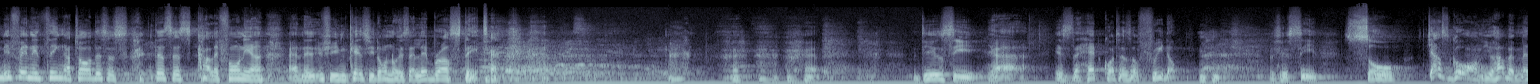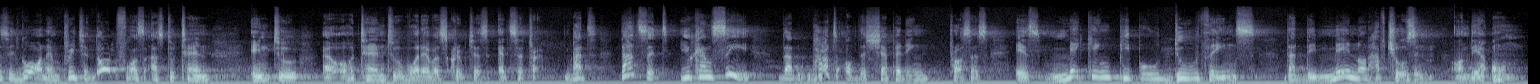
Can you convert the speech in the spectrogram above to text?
And if anything at all, this is, this is California. And if in case you don't know, it's a liberal state. Do you see? Yeah, it's the headquarters of freedom. you see, so just go on. You have a message, go on and preach it. Don't force us to turn into uh, or turn to whatever scriptures, etc. But that's it. You can see that part of the shepherding process is making people do things that they may not have chosen on their own.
